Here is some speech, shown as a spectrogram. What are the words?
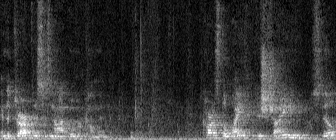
and the darkness has not overcome it. Chorus, the light is shining still.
